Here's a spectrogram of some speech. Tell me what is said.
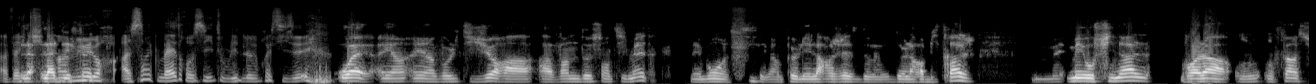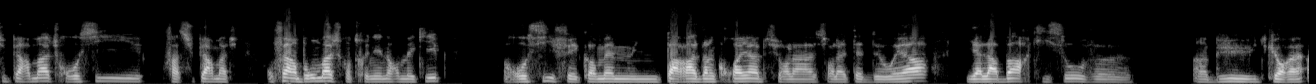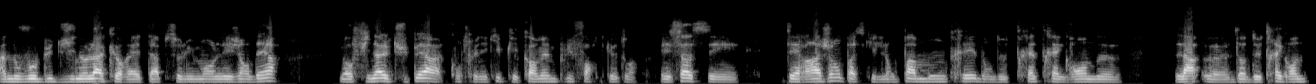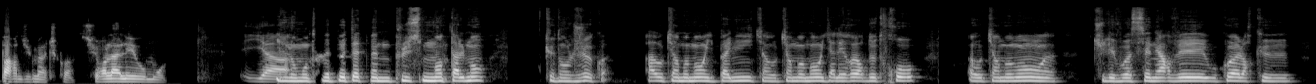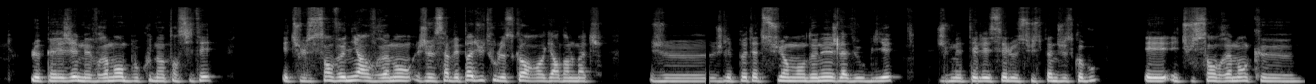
Avec la, un mur à 5 mètres aussi, tu oublies de le préciser. Ouais, et un, et un voltigeur à, à 22 cm. Mais bon, c'est un peu les largesses de, l'arbitrage. Mais, au final, voilà, on, fait un super match. Rossi, enfin, super match. On fait un bon match contre une énorme équipe. Rossi fait quand même une parade incroyable sur la, sur la tête de Wea. Il y a la barre qui sauve euh, un but, qui aurait, un nouveau but de Ginola qui aurait été absolument légendaire. Mais au final, tu perds contre une équipe qui est quand même plus forte que toi. Et ça, c'est, rageant parce qu'ils l'ont pas montré dans de très très grandes là, euh, dans de très grandes parts du match quoi, sur l'aller au moins. Ils l'ont montré peut-être même plus mentalement que dans le jeu quoi. À aucun moment ils paniquent, à aucun moment il y a l'erreur de trop, à aucun moment euh, tu les vois s'énerver ou quoi alors que le PSG met vraiment beaucoup d'intensité et tu le sens venir vraiment. Je savais pas du tout le score en regardant le match. Je, je l'ai peut-être su à un moment donné, je l'avais oublié. Je m'étais laissé le suspense jusqu'au bout et, tu sens vraiment que,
